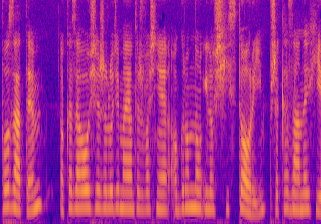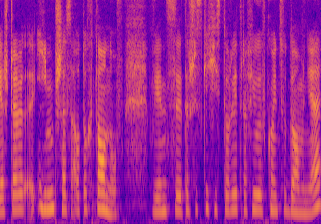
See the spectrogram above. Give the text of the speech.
Poza tym Okazało się, że ludzie mają też właśnie ogromną ilość historii przekazanych jeszcze im przez autochtonów, więc te wszystkie historie trafiły w końcu do mnie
